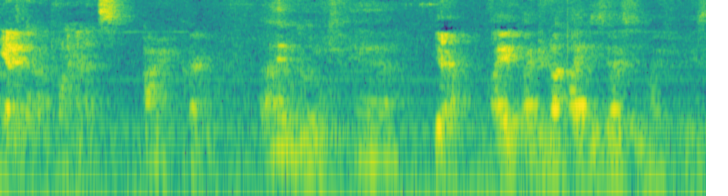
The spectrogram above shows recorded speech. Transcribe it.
You guys got about 20 minutes. Alright. Correct. I'm going to. Yeah. Yeah. I, I do not like these guys in my face.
